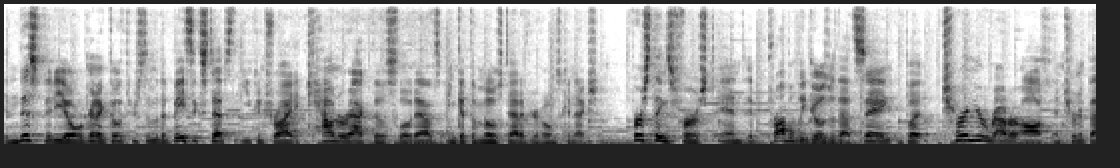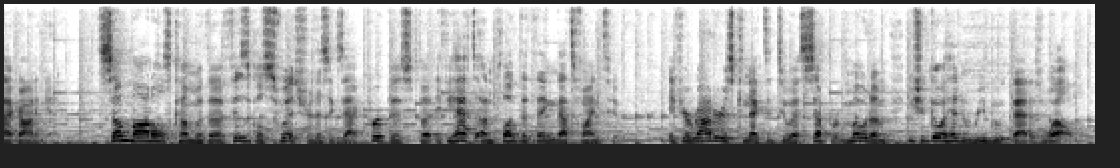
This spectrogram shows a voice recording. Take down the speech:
In this video, we're gonna go through some of the basic steps that you can try to counteract those slowdowns and get the most out of your home's connection. First things first, and it probably goes without saying, but turn your router off and turn it back on again. Some models come with a physical switch for this exact purpose, but if you have to unplug the thing, that's fine too. If your router is connected to a separate modem, you should go ahead and reboot that as well.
